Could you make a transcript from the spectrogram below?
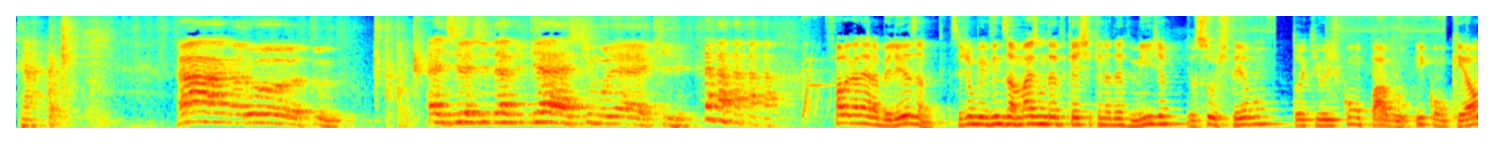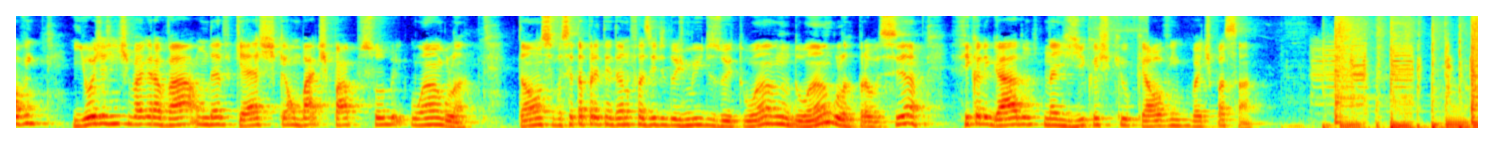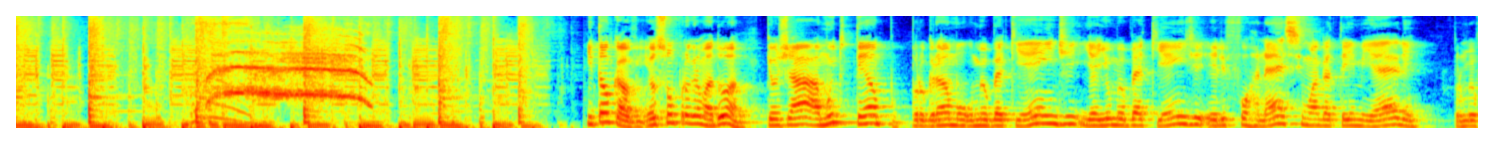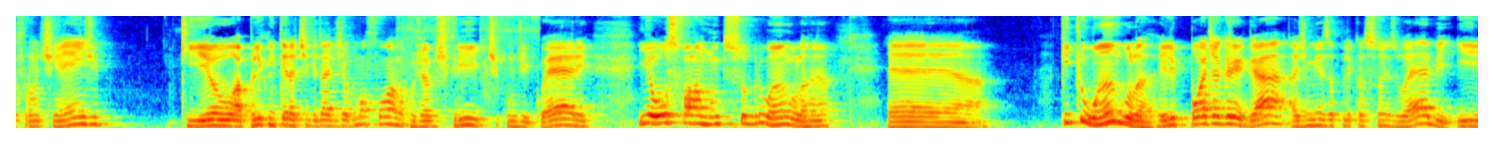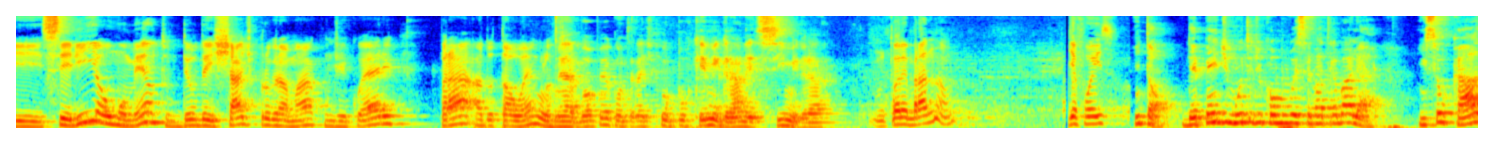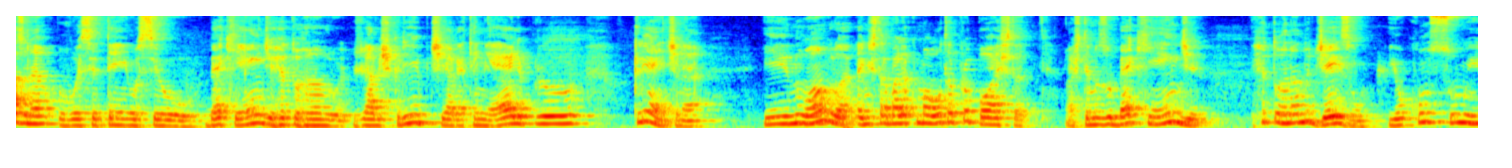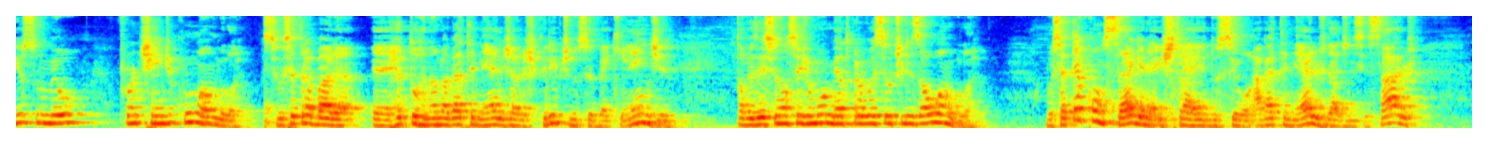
ah, garoto! É dia de DevCast, moleque! Fala galera, beleza? Sejam bem-vindos a mais um DevCast aqui na DevMedia. Eu sou o Estevão, estou aqui hoje com o Pablo e com o Kelvin e hoje a gente vai gravar um DevCast que é um bate-papo sobre o Angular. Então, se você está pretendendo fazer de 2018 o ano do Angular para você, fica ligado nas dicas que o Kelvin vai te passar. Então, Calvin, eu sou um programador que eu já há muito tempo programo o meu back-end e aí o meu back-end ele fornece um HTML para o meu front-end que eu aplico interatividade de alguma forma com JavaScript, com jQuery e eu ouço falar muito sobre o Angular, né? É... O que, que o Angular ele pode agregar às minhas aplicações web e seria o momento de eu deixar de programar com jQuery para adotar o Angular? É, boa pergunta, né? Tipo, por que migrar, né? Se migrar? Não tô lembrado, não. Que dia foi isso? Então, depende muito de como você vai trabalhar. Em seu caso, né, você tem o seu back-end retornando JavaScript, HTML para o cliente, né? E no Angular a gente trabalha com uma outra proposta. Nós temos o back-end retornando JSON e eu consumo isso no meu front-end com o Angular. Se você trabalha é, retornando HTML e JavaScript no seu back-end, talvez esse não seja o momento para você utilizar o Angular. Você até consegue né, extrair do seu HTML os dados necessários,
